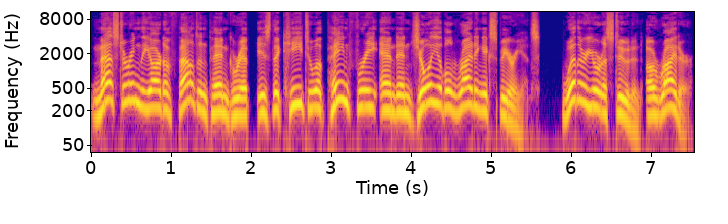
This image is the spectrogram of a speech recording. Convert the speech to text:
mastering the art of fountain pen grip is the key to a pain free and enjoyable writing experience. Whether you're a student, a writer,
